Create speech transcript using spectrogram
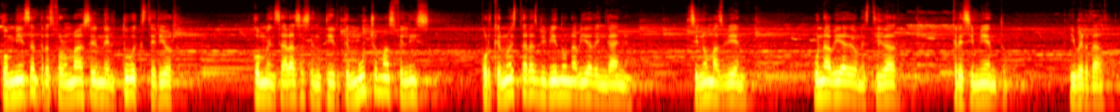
comienza a transformarse en el tú exterior, comenzarás a sentirte mucho más feliz porque no estarás viviendo una vida de engaño, sino más bien una vida de honestidad, crecimiento y verdad.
